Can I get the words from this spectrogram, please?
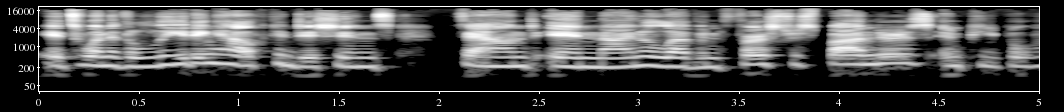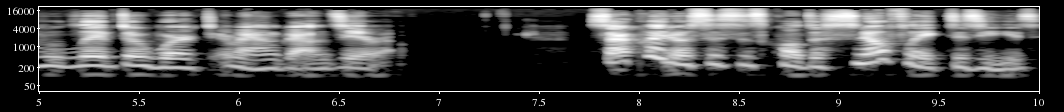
It's one of the leading health conditions found in 9 11 first responders and people who lived or worked around ground zero. Sarcoidosis is called a snowflake disease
